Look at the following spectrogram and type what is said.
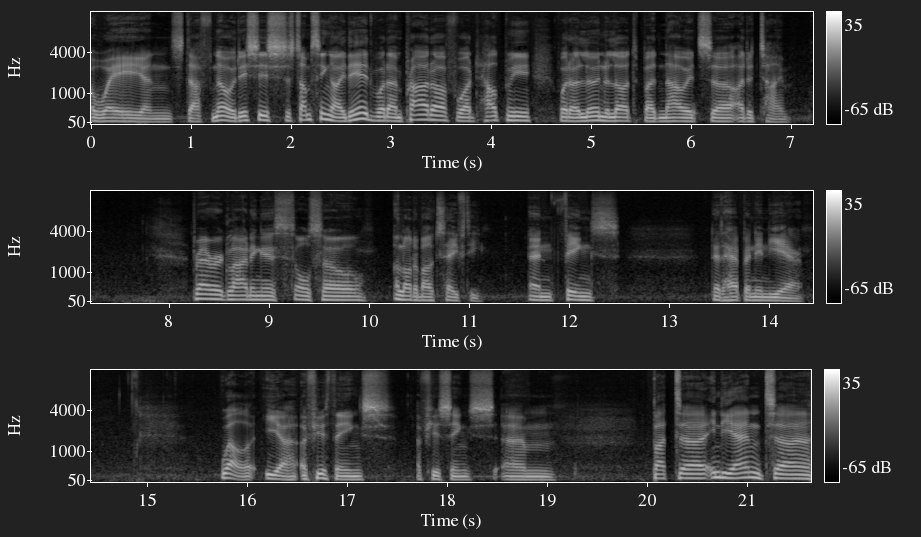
away and stuff. No, this is something I did, what I'm proud of, what helped me, what I learned a lot, but now it's uh, at a time paragliding is also a lot about safety and things that happen in the air. Well, yeah, a few things, a few things. Um, but uh, in the end, uh,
